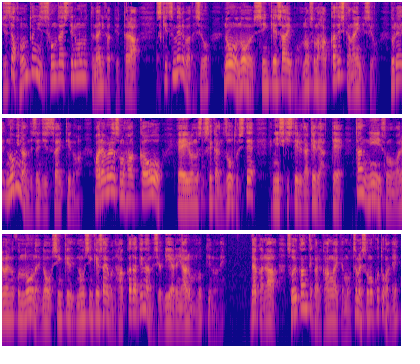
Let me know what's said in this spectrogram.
実は本当に存在しているものって何かって言ったら、突き詰めればですよ、脳の神経細胞のその発火でしかないんですよ。それのみなんですね、実際っていうのは。我々はその発火を、えー、いろんな世界の像として認識しているだけであって、単にその我々のこの脳内の神経、脳神経細胞の発火だけなんですよ。リアルにあるものっていうのはね。だから、そういう観点から考えても、つまりそのことがね、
